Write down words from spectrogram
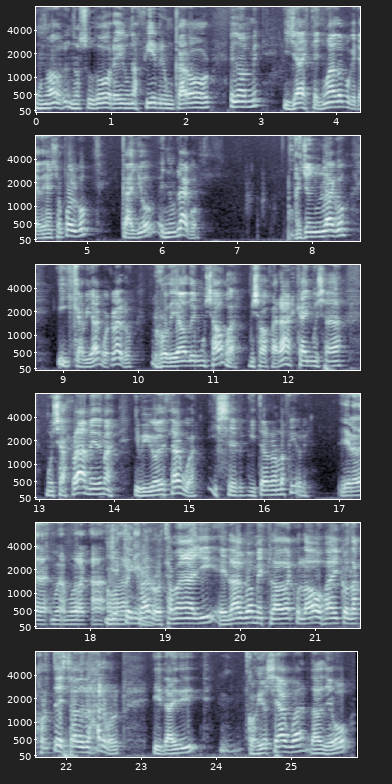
unos, unos sudores, una fiebre, un calor enorme, y ya extenuado, porque te deja hecho polvo, cayó en un lago. Cayó en un lago y que había agua, claro, rodeado de muchas hojas, muchas hojarascas y muchas, muchas ramas y demás, y vivió de esta agua y se le quitaron la fiebre. y era de la- una, una- a- Y es que, claro, estaban allí el agua mezclada con la hoja y con la corteza del árbol. Y de ahí cogió ese agua, la llevó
